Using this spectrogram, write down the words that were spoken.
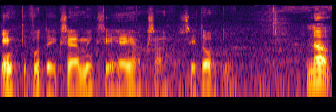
jenkkifutikseen ja miksi siihen jaksaa sitoutua? No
